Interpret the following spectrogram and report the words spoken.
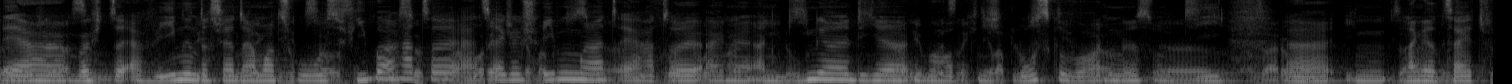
Er möchte erwähnen, dass er damals hohes Fieber hatte, als er geschrieben hat. Er hatte eine Angina, die er überhaupt nicht losgeworden ist und die äh, ihn lange Zeit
